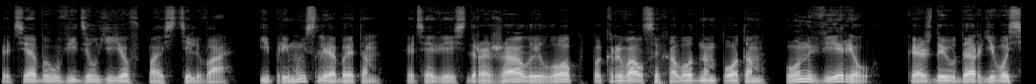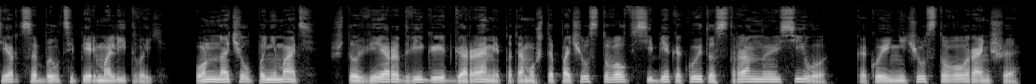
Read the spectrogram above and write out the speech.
«хотя бы увидел ее в пасти льва». И при мысли об этом Хотя весь дрожал и лоб покрывался холодным потом, он верил. Каждый удар его сердца был теперь молитвой. Он начал понимать, что вера двигает горами, потому что почувствовал в себе какую-то странную силу, какой не чувствовал раньше.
